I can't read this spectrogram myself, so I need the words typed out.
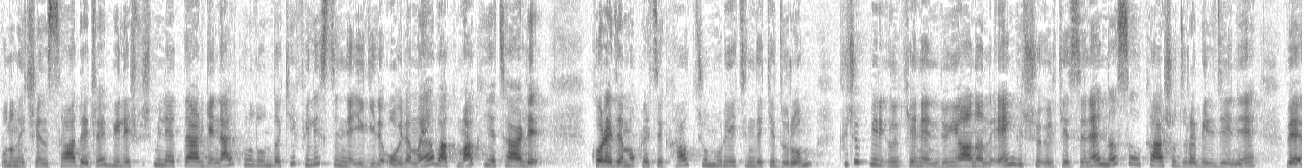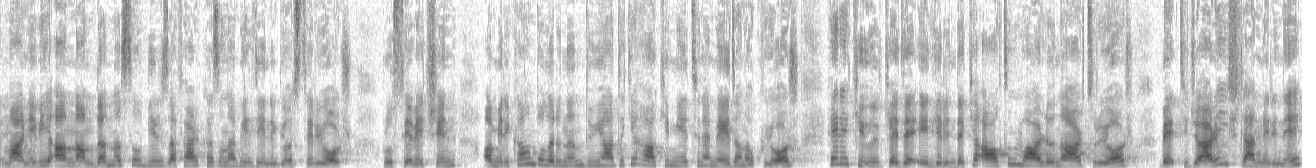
Bunun için sadece Birleşmiş Milletler Genel Kurulu'ndaki Filistin'le ilgili oylamaya bakmak yeterli. Kore Demokratik Halk Cumhuriyeti'ndeki durum, küçük bir ülkenin dünyanın en güçlü ülkesine nasıl karşı durabildiğini ve manevi anlamda nasıl bir zafer kazanabildiğini gösteriyor. Rusya ve Çin, Amerikan dolarının dünyadaki hakimiyetine meydan okuyor, her iki ülke de ellerindeki altın varlığını artırıyor ve ticari işlemlerini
